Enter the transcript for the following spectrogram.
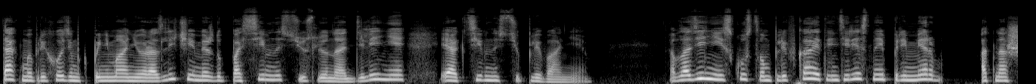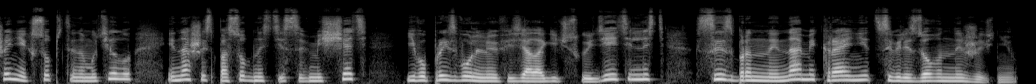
Так мы приходим к пониманию различия между пассивностью слюноотделения и активностью плевания. Овладение искусством плевка – это интересный пример отношения к собственному телу и нашей способности совмещать его произвольную физиологическую деятельность с избранной нами крайне цивилизованной жизнью.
